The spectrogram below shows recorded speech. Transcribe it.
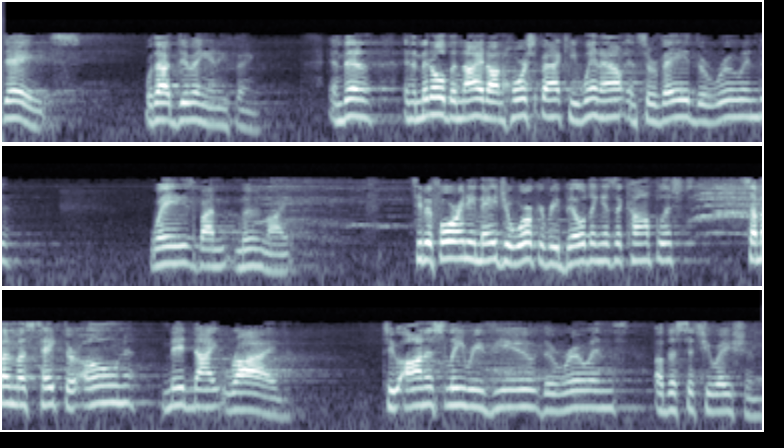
days without doing anything. And then, in the middle of the night on horseback, he went out and surveyed the ruined ways by moonlight. See, before any major work of rebuilding is accomplished, someone must take their own midnight ride to honestly review the ruins of the situation.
